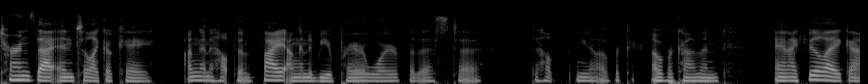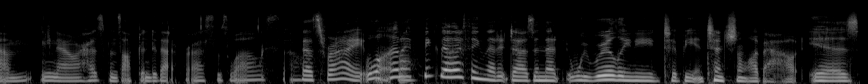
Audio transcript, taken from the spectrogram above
turns that into like, okay, I'm going to help him fight. I'm going to be a prayer warrior for this to to help you know over, overcome and and I feel like, um, you know, our husbands often do that for us as well. So that's right. Well, and I think the other thing that it does, and that we really need to be intentional about, is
